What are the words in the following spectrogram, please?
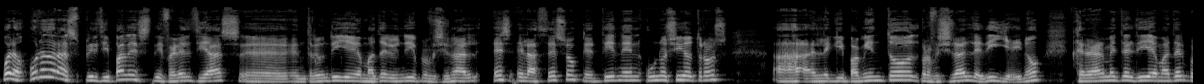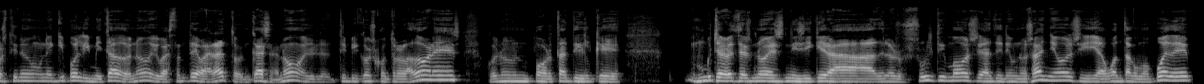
Bueno, una de las principales diferencias eh, entre un DJ amateur y un DJ profesional es el acceso que tienen unos y otros al equipamiento profesional de DJ, ¿no? Generalmente el DJ amateur pues tiene un equipo limitado, ¿no? Y bastante barato en casa, ¿no? típicos controladores, con un portátil que, muchas veces no es ni siquiera de los últimos, ya tiene unos años y aguanta como puede.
